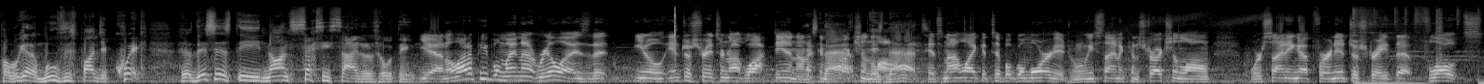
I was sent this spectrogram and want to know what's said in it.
but we got to move this project quick. So this is the non-sexy side of this whole thing. Yeah, and a lot of people might not realize that you know interest rates are not locked in on it's a construction not, loan. It's not. it's not like a typical mortgage. When we sign a construction loan, we're signing up for an interest rate that floats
